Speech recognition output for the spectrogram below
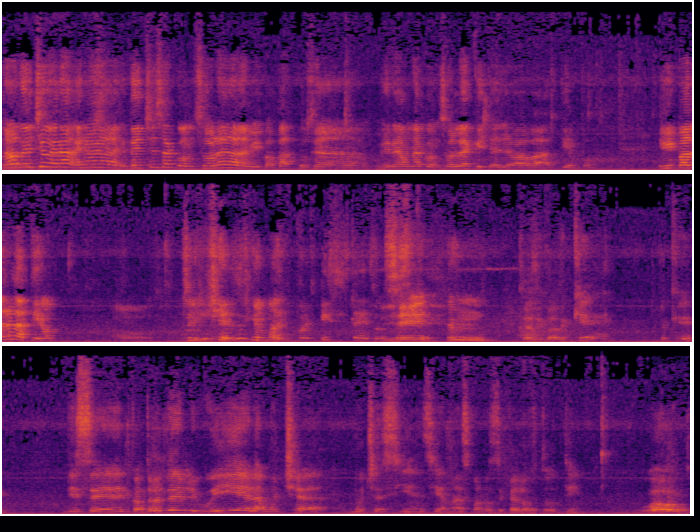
No, de hecho era, era, de hecho esa consola era de mi papá, o sea, era una consola que ya llevaba tiempo. Y mi padre la tiró. Oh, Sí, es mi madre, ¿por qué hiciste eso? Sí. Entonces, ¿de qué? ¿De qué? Dice, el control del Wii era mucha mucha ciencia, más con los de Call of Duty. Wow.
